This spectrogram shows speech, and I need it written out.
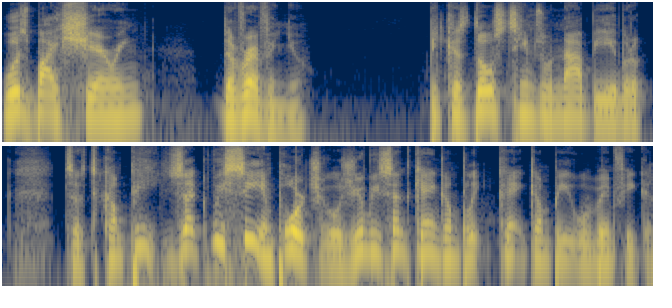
was by sharing the revenue because those teams will not be able to, to, to compete. It's like we see in Portugal, Vicente can't complete can't compete with Benfica.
